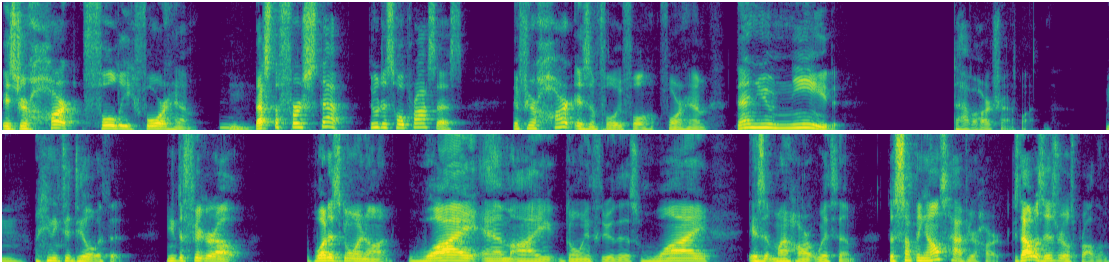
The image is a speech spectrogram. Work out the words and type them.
Is your heart fully for him? Mm. That's the first step through this whole process. If your heart isn't fully full for him, then you need to have a heart transplant. Mm. You need to deal with it. You need to figure out what is going on. Why am I going through this? Why isn't my heart with him? Does something else have your heart? Because that was Israel's problem.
